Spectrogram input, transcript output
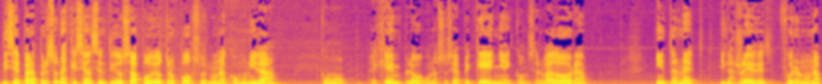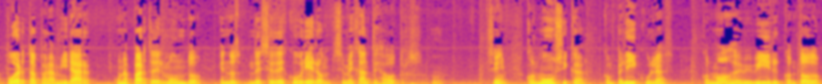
Dice, para personas que se han sentido sapo de otro pozo en una comunidad, como ejemplo, una sociedad pequeña y conservadora, Internet y las redes fueron una puerta para mirar una parte del mundo en donde se descubrieron semejantes a otros. ¿Sí? Con música, con películas, con modos de vivir, con todo.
